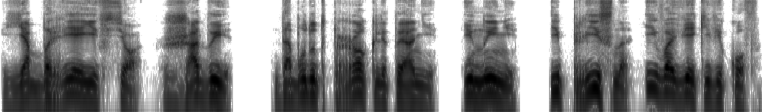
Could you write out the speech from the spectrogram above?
«Я бреи все, жады! Да будут прокляты они, и ныне, и присно, и во веки веков!»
